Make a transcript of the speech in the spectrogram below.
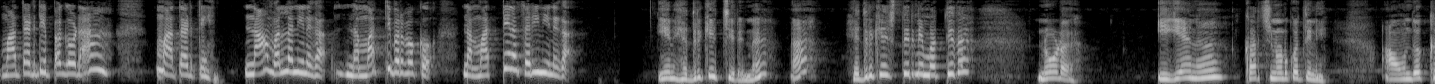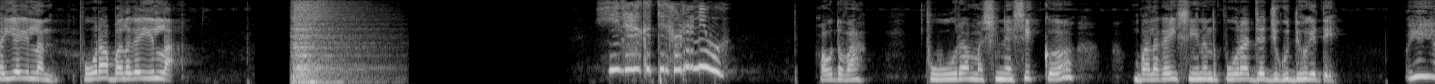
ಮಾತಾಡ್ತೀಪ್ಪ ಗೌಡ ಮಾತಾಡ್ತಿ. ನಾವಲ್ಲ ನಿನಗ ನಮ್ಮ ಅತ್ತಿ ಬರ್ಬೇಕು. ನಮ್ಮ ಅತ್ತಿನ ಸರಿ ನಿನಗ. ಏನು ಹೆದರಿಕೆ ಹೆಚ್ಚಿರೇನ? ಆ? ಹೆದರಿಕೆ ಹಚ್ತೀರಿ ನಿಮ್ಮ ಅತ್ತಿದ? ನೋಡ ಈಗೇನು ಖರ್ಚು ನೋಡ್ಕೋತೀನಿ. ಅವಂದು ಕೈಯೇ ಇಲ್ಲ ಪೂರಾ ಬಲಗೈ ಇಲ್ಲ. ನೀವು? ಹೌದವ್ವ ಪೂರ ಮಷಿನ್ ಸಿಕ್ಕು ಬಲಗೈ ಸೀನಂದು ಪೂರ ಜಜ್ಜಿ ಗುದ್ದಿ ಹೋಗೈತಿ. ಅಯ್ಯಯ್ಯ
